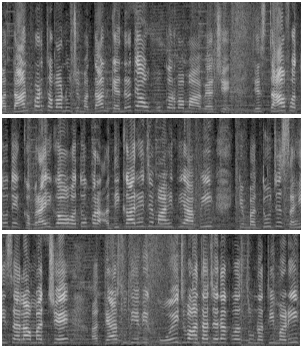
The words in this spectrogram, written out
મતદાન પણ થવાનું છે. મતદાન કેન્દ્ર ત્યાં ઊભું કરવામાં આવ્યા છે. જે સ્ટાફ હતો તે ગભરાઈ ગયો હતો, પણ અધિકારીએ જે માહિતી આપી કે બધું જ સહી સલામત છે, અત્યાર સુધી એવી કોઈ જ વાંધાજનક વસ્તુ નથી મળી,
